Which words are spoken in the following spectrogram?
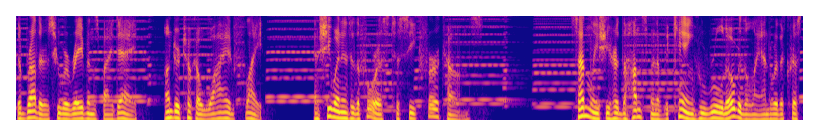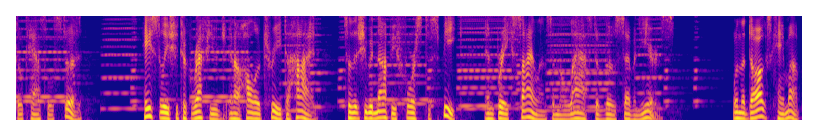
the brothers, who were ravens by day, undertook a wide flight, and she went into the forest to seek fir cones. Suddenly she heard the huntsman of the king who ruled over the land where the crystal castle stood. Hastily she took refuge in a hollow tree to hide, so that she would not be forced to speak and break silence in the last of those seven years. When the dogs came up,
